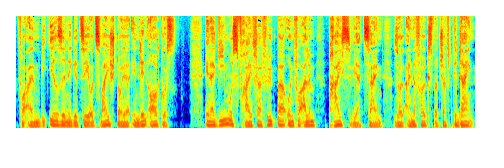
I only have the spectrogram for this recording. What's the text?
vor allem die irrsinnige CO2-Steuer in den Orkus. Energie muss frei verfügbar und vor allem preiswert sein, soll eine Volkswirtschaft gedeihen.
